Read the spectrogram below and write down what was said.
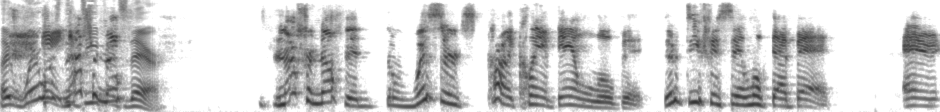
where was Hey, the defense nothing. there? Not for nothing, the Wizards kind of clamped down a little bit. Their defense didn't look that bad, and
